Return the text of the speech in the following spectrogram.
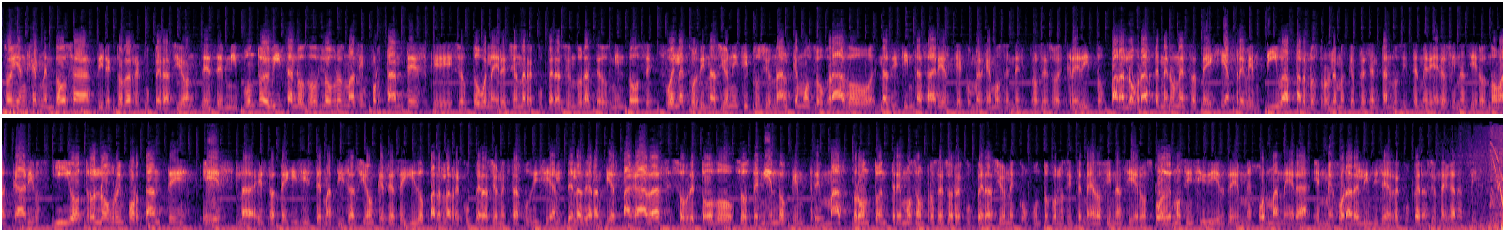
Soy Ángel Mendoza, director de recuperación. Desde mi punto de vista, los dos logros más importantes que se obtuvo en la Dirección de Recuperación durante 2012 fue la coordinación institucional que hemos logrado en las distintas áreas que convergemos en el proceso de crédito para lograr tener una estrategia preventiva para los problemas que presentan los intermediarios financieros no bancarios. Y otro logro importante es la estrategia y sistematización que se ha seguido para la recuperación extrajudicial de las garantías pagadas, sobre todo sosteniendo que entre más pronto entremos a un proceso de recuperación en conjunto con los intermediarios financieros, podemos incidir de mejor manera en mejorar el índice de recuperación de garantías.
